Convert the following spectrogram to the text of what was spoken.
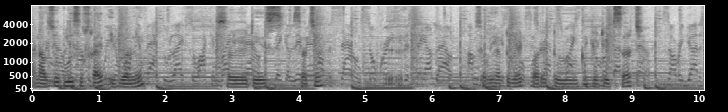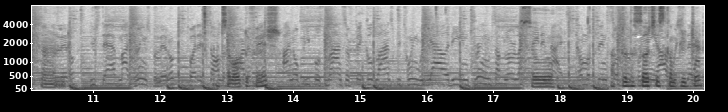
and also please subscribe if you are new. So it is searching. So we have to wait for it to complete its search. And it's about to finish so after the search is completed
